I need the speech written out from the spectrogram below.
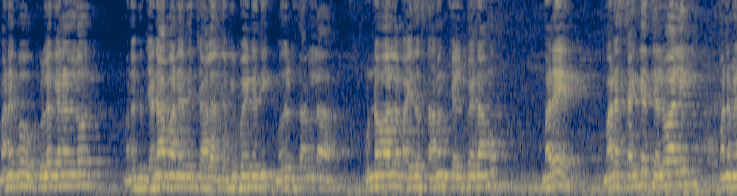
మనకు కులగణంలో మనకు జనాభా అనేది చాలా తగ్గిపోయినది. మొదటి స్థానంలో ఉన్న వాళ్ళం ఐదో స్థానంకి వెళ్ళిపోయినాము. మరే మన సంఖ్య తెలవాలి. మనం ఎంత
